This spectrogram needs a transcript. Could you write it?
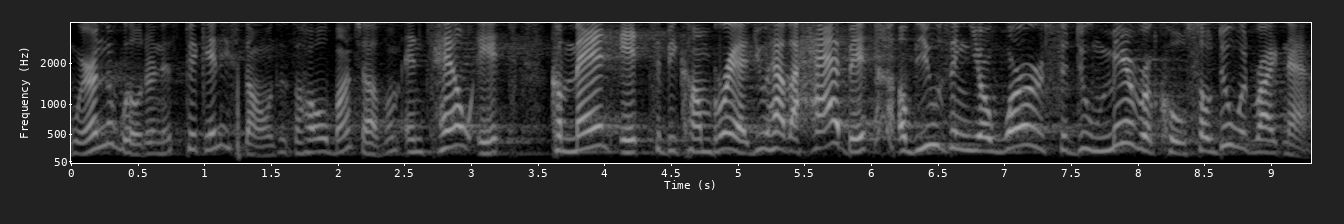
We're in the wilderness, pick any stones, it's a whole bunch of them, and tell it, command it to become bread. You have a habit of using your words to do miracles, so do it right now.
